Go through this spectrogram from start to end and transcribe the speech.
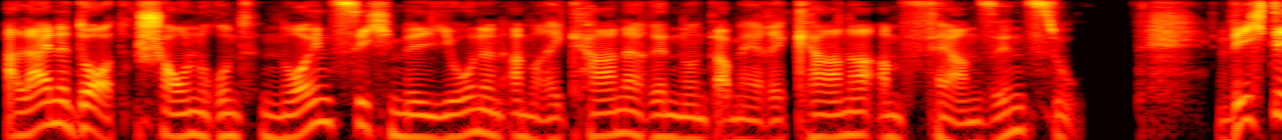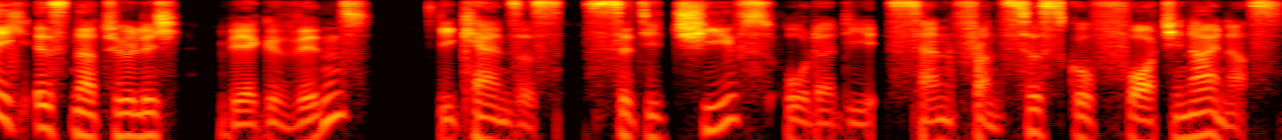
Alleine dort schauen rund 90 Millionen Amerikanerinnen und Amerikaner am Fernsehen zu. Wichtig ist natürlich, wer gewinnt die Kansas City Chiefs oder die San Francisco 49ers.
